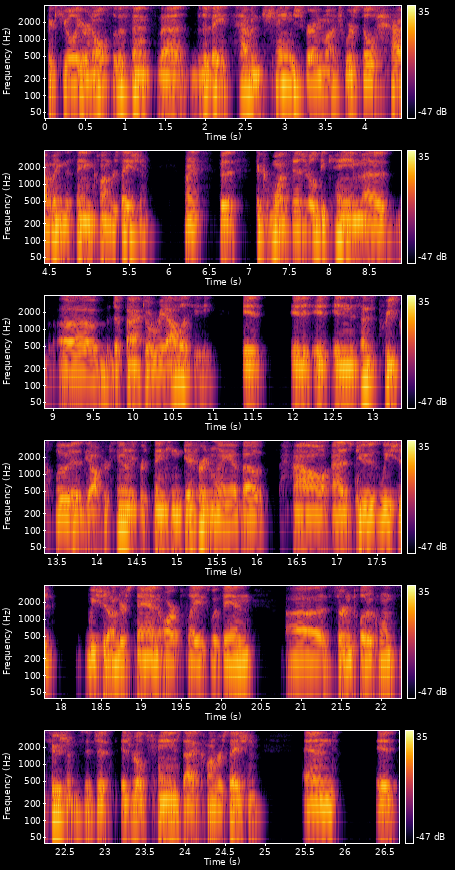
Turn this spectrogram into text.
peculiar, and also the sense that the debates haven't changed very much. We're still having the same conversation, right? The, the, once Israel became a, a de facto reality, it, it, it, in a sense, precluded the opportunity for thinking differently about how, as Jews, we should we should understand our place within uh, certain political institutions. It just Israel changed that conversation, and it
